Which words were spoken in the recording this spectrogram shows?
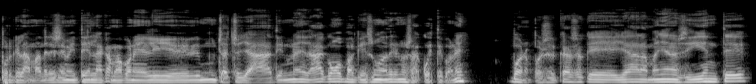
porque la madre se mete en la cama con él y el muchacho ya tiene una edad como para que su madre no se acueste con él. Bueno, pues el caso que ya a la mañana siguiente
